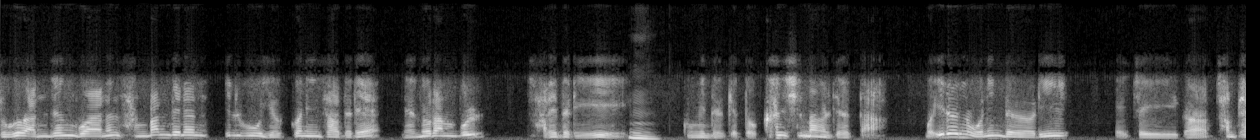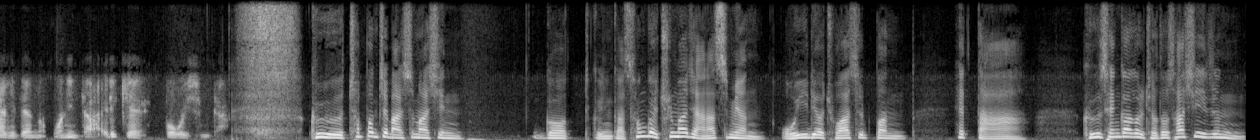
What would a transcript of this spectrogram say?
주거 안정과는 상반되는 일부 여권 인사들의 내노란불 사례들이 음. 국민들께 또 큰 실망을 드렸다. 뭐 이런 원인들이 저희가 참패하게 된 원인이다. 이렇게 보고 있습니다. 그 첫 번째 말씀하신 것 그러니까 선거에 출마하지 않았으면 오히려 좋았을 뻔 했다. 그 생각을 저도 사실은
